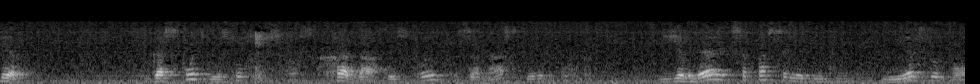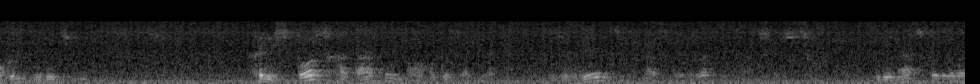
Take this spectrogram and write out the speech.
Первое. Господь Иисус Христос ходатайствует за нас перед Богом, является посредником между Богом и людьми. Христос ходатай Нового Завета. Евреи 19 глава 15 12 глава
